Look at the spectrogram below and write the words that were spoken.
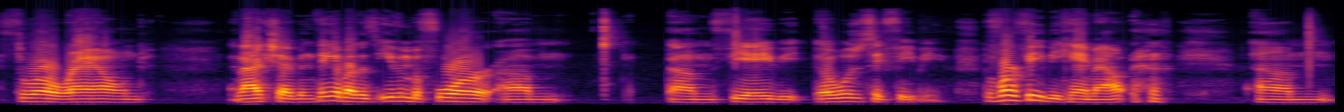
throw around and actually, I've been thinking about this even before um, um, Feabie. Oh, we'll just say Feabie. Before Feabie came out, um,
